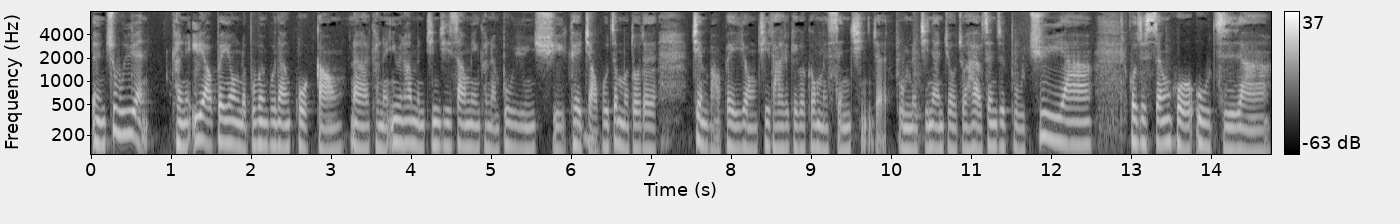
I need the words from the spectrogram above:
嗯住院，可能医疗备用的部分负担过高，那可能因为他们经济上面可能不允许可以缴付这么多的健保备用，其他是可以跟我们申请的，我们的急难救助，还有甚至补具呀、或者生活物资啊，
